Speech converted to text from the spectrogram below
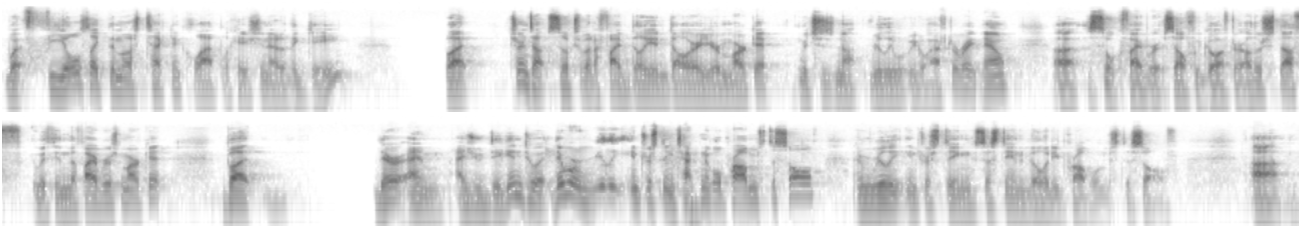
what feels like the most technical application out of the gate, but turns out silk's about a $5 billion a year market, which is not really what we go after right now. Uh, silk fiber itself, we go after other stuff within the fibers market. But there, and as you dig into it, there were really interesting technical problems to solve and really interesting sustainability problems to solve. Um,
